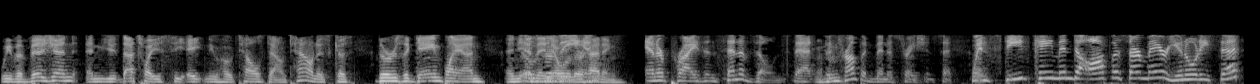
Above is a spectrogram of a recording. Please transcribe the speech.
We have a vision, and you, that's why you see eight new hotels downtown. Is because there's a game plan, and, and they know where they're in, heading enterprise incentive zones that mm-hmm. the Trump administration said. When Steve came into office, our mayor, you know what he said?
